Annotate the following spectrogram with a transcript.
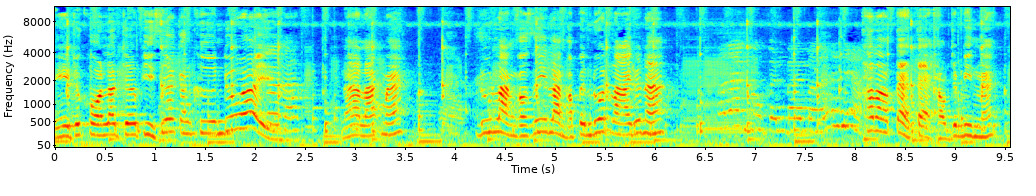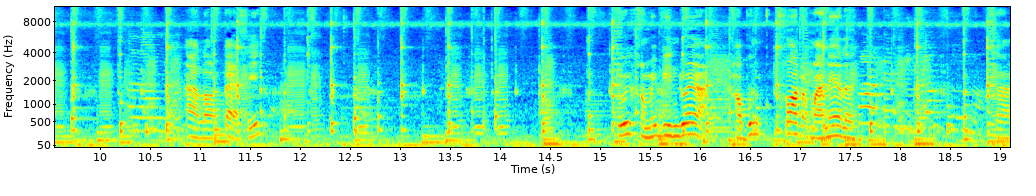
นี่ทุกคนเราเจอผีเสื้อกลางคืนด้วยน่ารักไหมดูหลังเขาสิหลังเขาเป็นลวดลายด้วยนะ ก็ได้ดูเป็นใบไม้เนี่ยถ้าเราแตะแตะเขาจะบินไหมอะลองแตะสิอุ้ยเขาไม่บินด้วยอะ เขาเพิ่งคลอดออกมาแน่เลยพ่อเป็นผีเรื่องคืนเหรอใช่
